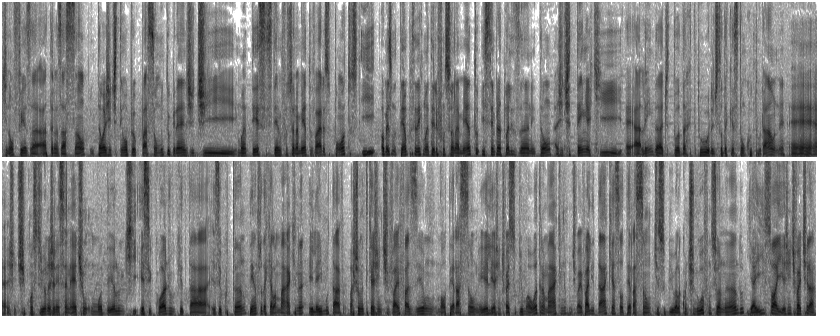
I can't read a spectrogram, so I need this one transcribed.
que não fez a, a, transação. Então a gente tem uma preocupação muito grande de manter esse sistema em funcionamento, vários pontos, e ao mesmo tempo você tem que manter ele em funcionamento e sempre atualizando. Então a gente tem aqui, é, além da, de toda a arquitetura, de toda a questão cultural, né, é, a gente construiu na Gerência Net um, um modelo em que esse código que está executando dentro daquela máquina, ele é imutável. A partir do momento que a gente vai fazer um, uma alteração nele, a gente vai subir uma outra máquina, a gente vai validar que essa alteração que subiu, ela continua funcionando, e aí só aí a gente vai tirar.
